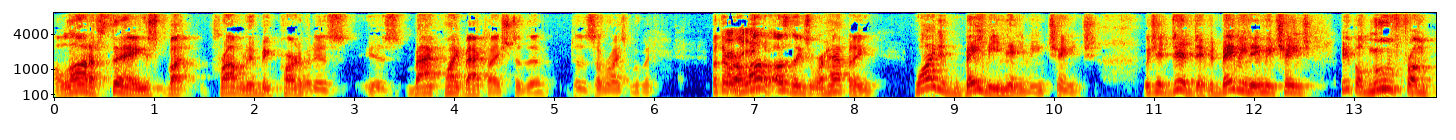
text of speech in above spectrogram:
a lot of things, but probably a big part of it is is back white backlash to the to the civil rights movement. But there were a lot of other things that were happening why did baby naming change? Which it did, David. Baby naming changed. People moved from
